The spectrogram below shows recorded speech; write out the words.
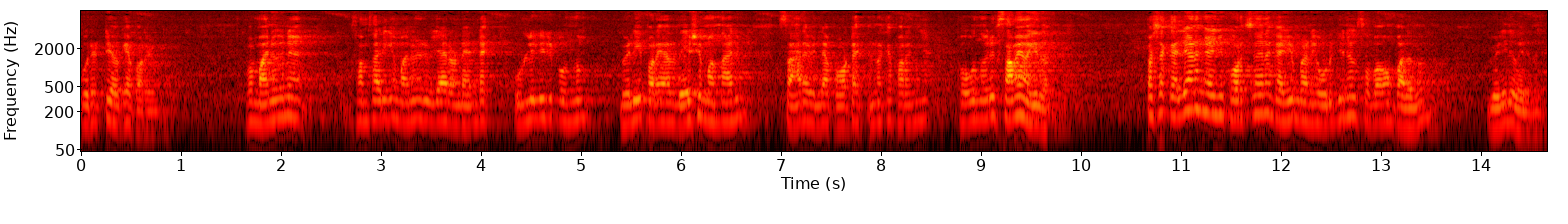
പുരട്ടിയൊക്കെ പറയുള്ളൂ. അപ്പോൾ മനുവിന് സംസാരിക്കുമ്പോൾ മനുവിന് വിചാരമുണ്ട് എന്റെ ഉള്ളിലിരിപ്പൊന്നും വെളിയിൽ പറയാതെ ദേഷ്യം വന്നാലും സാരമില്ല പോട്ടെ എന്നൊക്കെ പറഞ്ഞ് പോകുന്ന ഒരു സമയം ഇത്. പക്ഷെ കല്യാണം കഴിഞ്ഞ് കുറച്ച് നേരം കഴിയുമ്പോഴാണ് ഈ ഒറിജിനൽ സ്വഭാവം പലതും വെളിയിൽ വരുന്നത്.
